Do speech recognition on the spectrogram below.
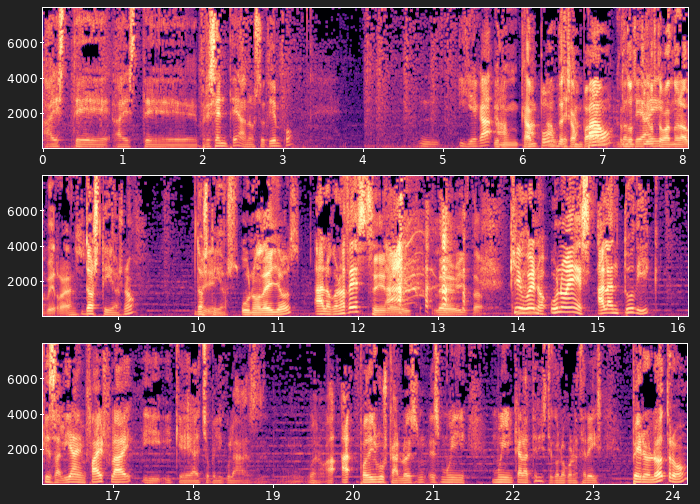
a este, a este presente, a nuestro tiempo, y llega En a- un campo a- a un descampado, con dos tíos tomando unas birras. dos tíos, ¿no? Dos Sí. tíos. Uno de ellos. Ah, ¿lo conoces? Sí, lo Ah. he visto. Lo he visto. Qué bueno. Uno es Alan Tudyk, que salía en Firefly y, y que ha hecho películas. Bueno, a- a- podéis buscarlo, es, es muy, muy característico, lo conoceréis. Pero el otro.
